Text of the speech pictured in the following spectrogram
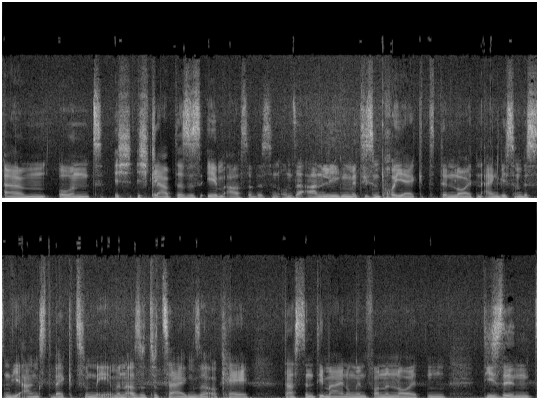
Ähm, und ich, ich glaube, das ist eben auch so ein bisschen unser Anliegen mit diesem Projekt, den Leuten eigentlich so ein bisschen die Angst wegzunehmen. Also zu zeigen, so, okay, das sind die Meinungen von den Leuten. Die sind,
